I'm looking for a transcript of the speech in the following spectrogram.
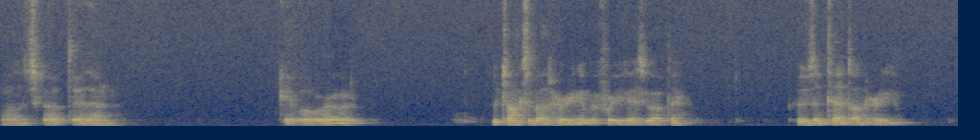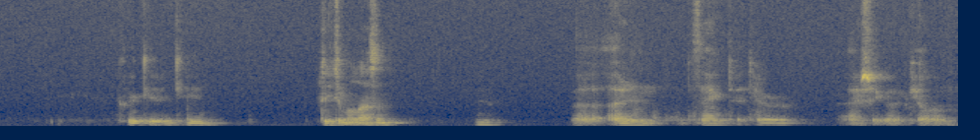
well, let's go up there then. Get what we're owed. Who talks about hurting him before you guys go up there? Who's intent on hurting him? Cricket and Kane. Teach him a lesson? Yeah. But I didn't think that they were actually going to kill him.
